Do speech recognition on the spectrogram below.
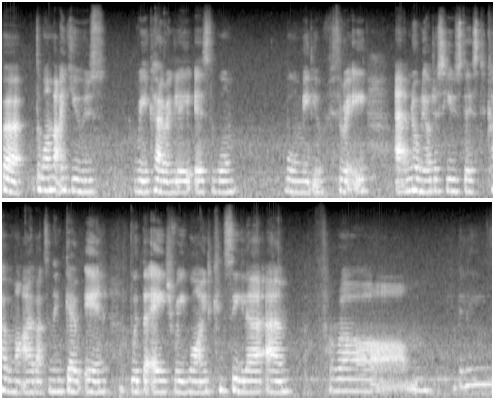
but the one that I use reoccurringly is the Warm, warm Medium 3. Um, normally I'll just use this to cover my eye bags and then go in with the Age Rewind concealer um, from, believe,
